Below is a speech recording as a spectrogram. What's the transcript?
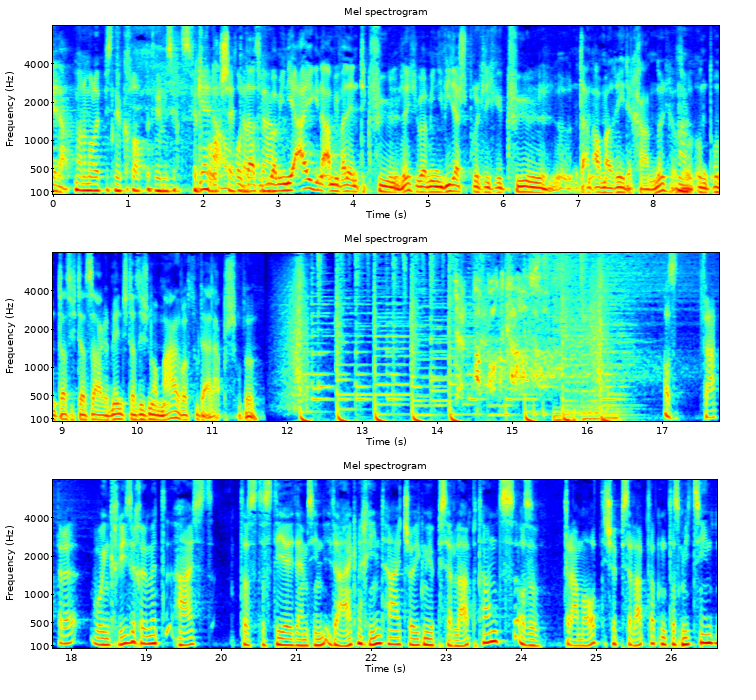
genau. Wenn einmal etwas nicht klappt, wie man sich das vielleicht genau. vorgestellt hat. Und dass ich ja. über meine eigene ambivalente Gefühle, nicht? über meine widersprüchliche Gefühle dann auch mal reden kann. Nicht? Also, ja. und, und dass ich das sage, Mensch, das ist normal, was du da erlebst. Oder? Also die Väter, die in Krise kommen, heisst, dass, dass die in dem Sinn in der eigenen Kindheit schon irgendwie etwas erlebt haben, also traumatisch etwas erlebt haben und das mitziehen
